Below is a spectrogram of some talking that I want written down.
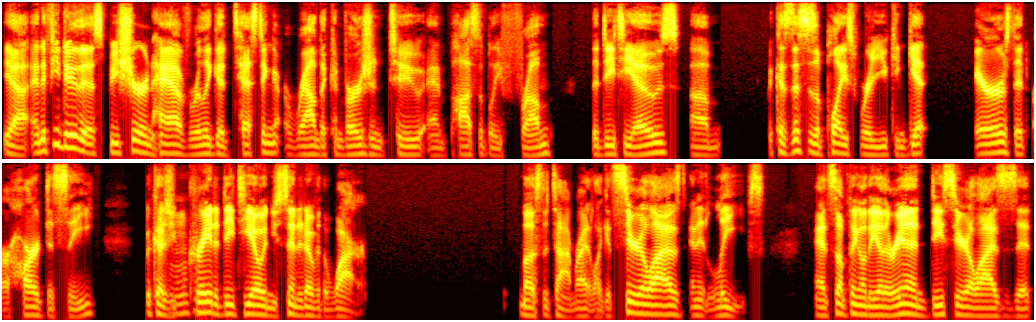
Yeah. And if you do this, be sure and have really good testing around the conversion to and possibly from the DTOs, um, because this is a place where you can get errors that are hard to see because you Mhm. create a DTO and you send it over the wire most of the time, right? Like it's serialized and it leaves. And something on the other end deserializes it,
